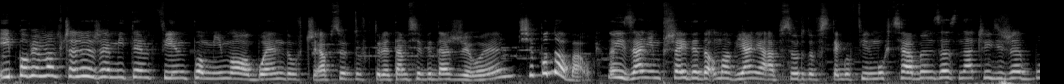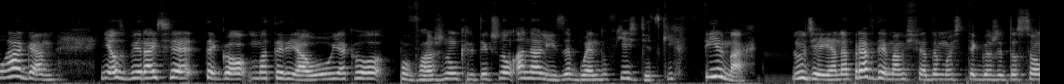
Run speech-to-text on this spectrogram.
I powiem Wam szczerze, że mi ten film, pomimo błędów czy absurdów, które tam się wydarzyły, się podobał. No i zanim przejdę do omawiania absurdów z tego filmu, chciałabym zaznaczyć, że błagam, nie odbierajcie tego materiału jako poważną, krytyczną analizę błędów jeździeckich w filmach. Ludzie, ja naprawdę mam świadomość tego, że to są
